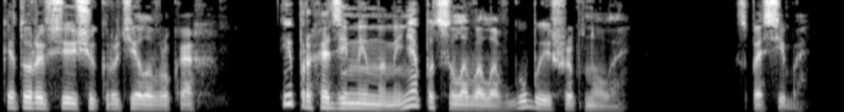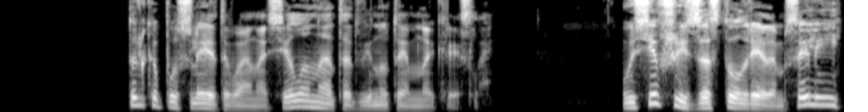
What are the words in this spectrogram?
который все еще крутила в руках, и, проходя мимо меня, поцеловала в губы и шепнула «Спасибо». Только после этого она села на отодвинутое мной кресло. Усевшись за стол рядом с Элией,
